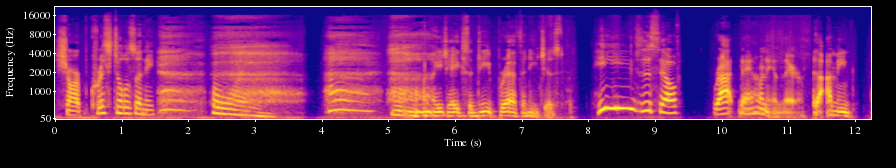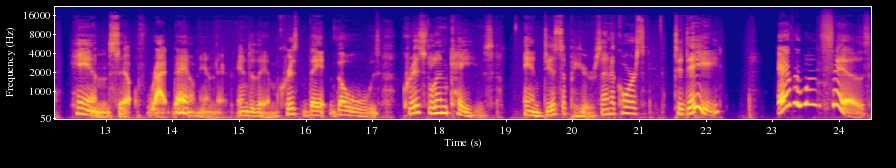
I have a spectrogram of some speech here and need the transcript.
sharp crystals and he. he takes a deep breath and he just heaves himself right down in there. I mean, himself right down in there into them they, those crystalline caves and disappears. And of course, today everyone says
